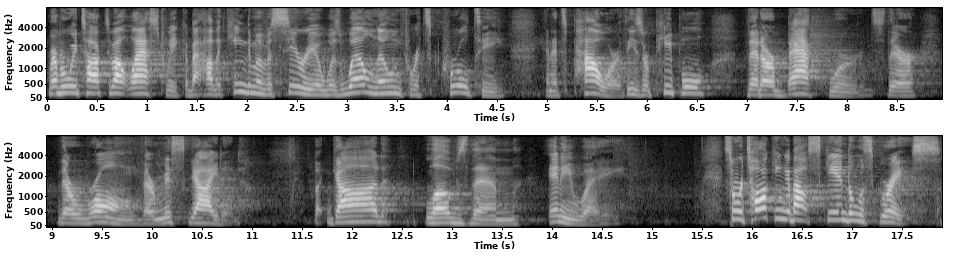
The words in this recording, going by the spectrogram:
Remember, we talked about last week about how the kingdom of Assyria was well known for its cruelty and its power. These are people that are backwards, they're, they're wrong, they're misguided. But God loves them anyway. So we're talking about scandalous grace.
